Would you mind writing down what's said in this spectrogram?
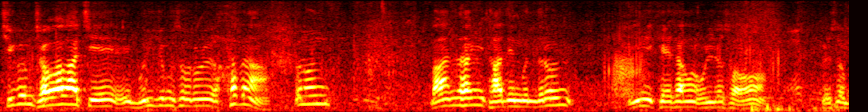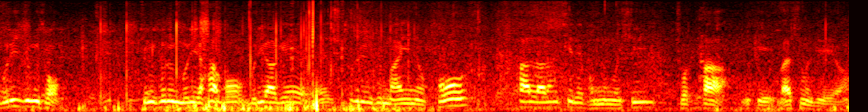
지금 저와 같이 무리 증소를 하거나 또는 만상이 다 된 분들은 이미 계상을 올려서 그래서 무리 증소, 증소를 무리하고 무리하게 수비를 좀 많이 넣고 산란은 최대 받는 것이 좋다. 이렇게 말씀을 드려요.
